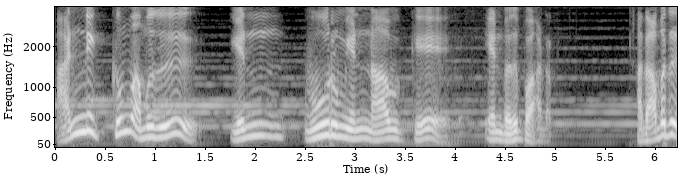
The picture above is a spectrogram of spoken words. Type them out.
அன்னிக்கும் அமுது என் ஊரும் என் நாவுக்கே என்பது பாடல். அதாவது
